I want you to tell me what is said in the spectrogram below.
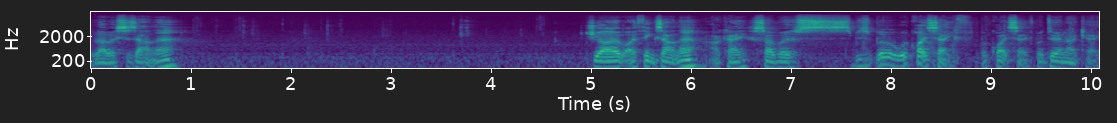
Lois is out there. Joe, I think's out there. Okay, so we're we're quite safe. We're quite safe. We're doing okay.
